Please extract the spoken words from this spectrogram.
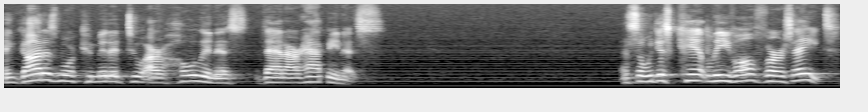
And God is more committed to our holiness than our happiness. And so we just can't leave off verse 8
